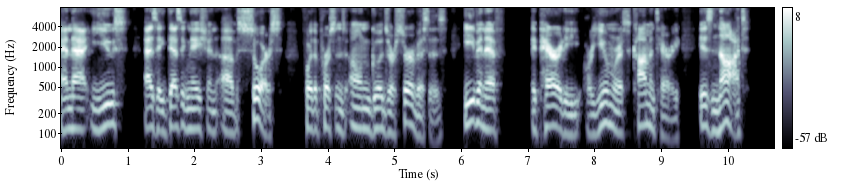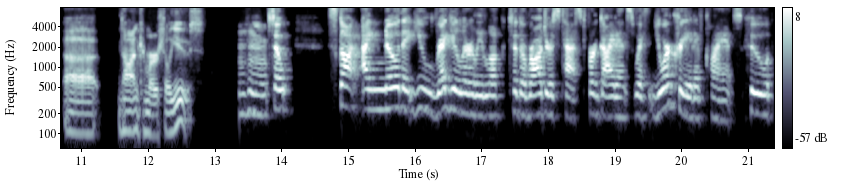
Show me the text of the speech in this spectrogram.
and that use as a designation of source for the person's own goods or services, even if a parody or humorous commentary is not uh, non commercial use. Mm-hmm. So, Scott, I know that you regularly look to the Rogers test for guidance with your creative clients who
